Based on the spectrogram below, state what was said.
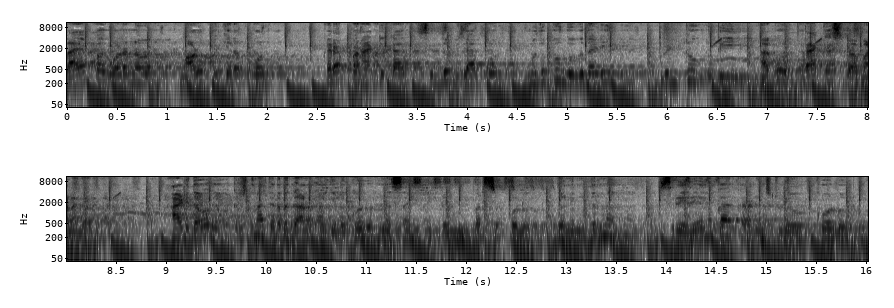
ಲಾಯಪ್ಪ ಗೋಡನವರ್ ಮಾಳು ಪಿಕ್ಕಿರಪ್ಪಗೋಳ್ ಕರಪ್ಪ ನಾಟಿಕಾರ್ ಸಿದ್ದು ಬಿಜಾಪುರ್, ಮುದುಕು ಗುಗುದಡಿ ಪಿಂಟು ಉಟಿ ಹಾಗೂ ರಾಕೇಶ್ ಬಾಬಾನಗರ್. ಹಾಡಿದವರು ಕೃಷ್ಣಾ ತೀರದ ಗಾಣ ಕೋಗಿಲು ಕೋಲೂರಿನ ಸಾಹಿತ್ಯ ಪ್ರೇಮಿ ಪರ್ಸು ಕೋಲೂರು. ಧ್ವನಿ ಮುದ್ರಣ ಶ್ರೀ ರೇಣುಕಾ ಕರಡಿ ಸ್ಟುಡಿಯೋ ಕೋಲೂರು.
